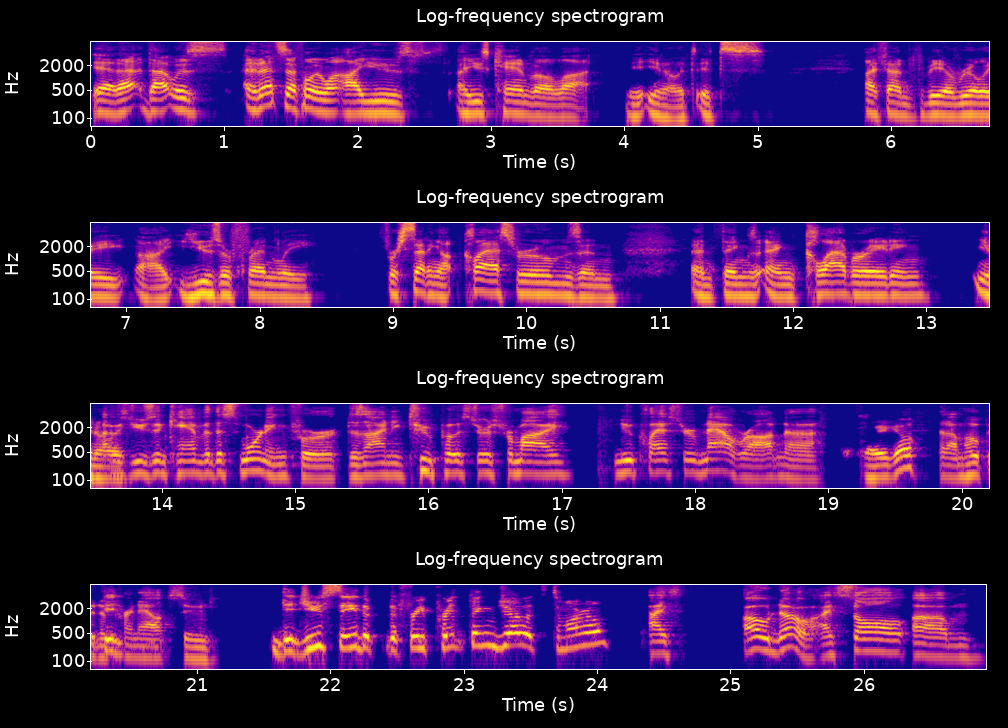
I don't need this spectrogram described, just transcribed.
Yeah, that that was, and that's definitely what I use. I use Canva a lot. You know, it, it's I found it to be a really uh, user friendly for setting up classrooms and and things and collaborating. You know, I was using Canva this morning for designing two posters for my new classroom now, Ron, uh, there you go. that I'm hoping to Did- print out soon. Did you see the, the free print thing, Joe? It's tomorrow. I oh no, I saw um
